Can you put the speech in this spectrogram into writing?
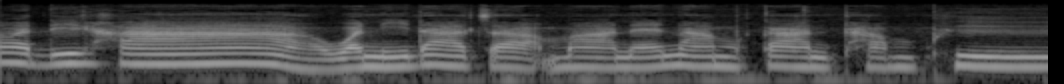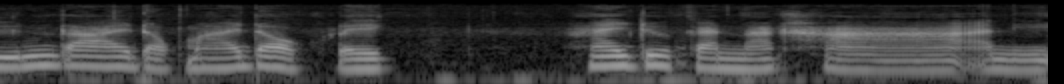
สวัสดีค่ะ วันนี้ดาจะมาแนะนำการทำพื้นลายดอกไม้ดอกเล็ก ให้ดูกันนะคะ อันนี้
